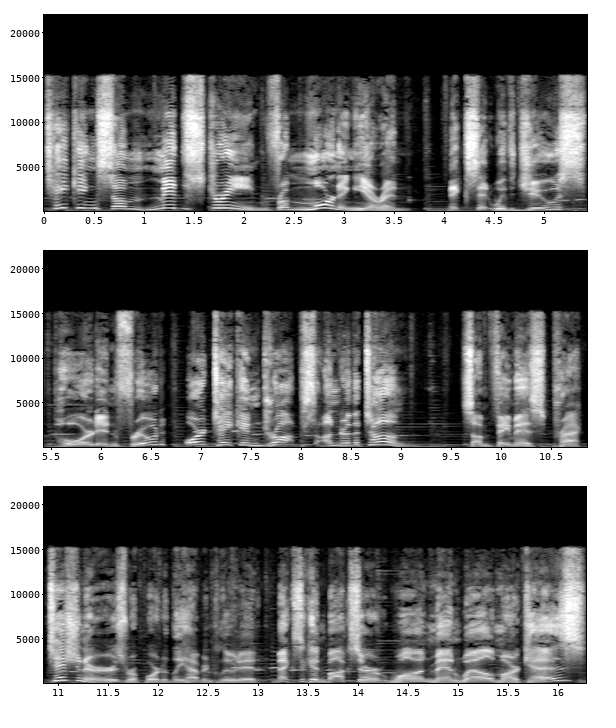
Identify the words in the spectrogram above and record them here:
taking some midstream from morning urine, mix it with juice, poured in fruit, or taken drops under the tongue. Some famous practitioners reportedly have included Mexican boxer Juan Manuel Marquez,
